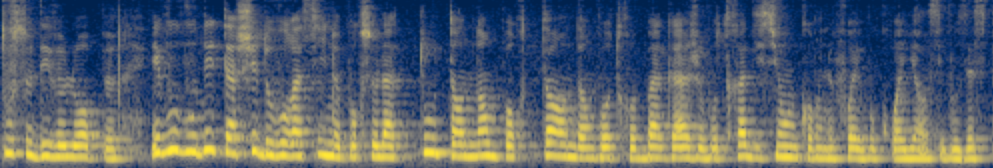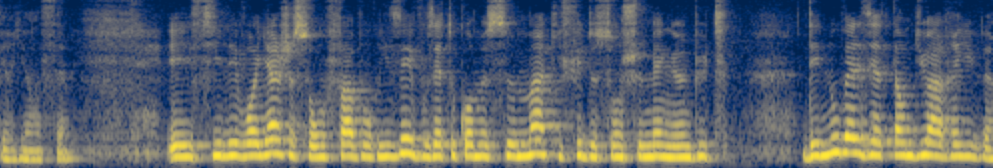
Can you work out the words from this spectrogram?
tout se développe. Et vous vous détachez de vos racines pour cela, tout en emportant dans votre bagage vos traditions, encore une fois, et vos croyances et vos expériences. Et si les voyages sont favorisés, vous êtes comme ce mât qui fait de son chemin un but. Des nouvelles attendues arrivent,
